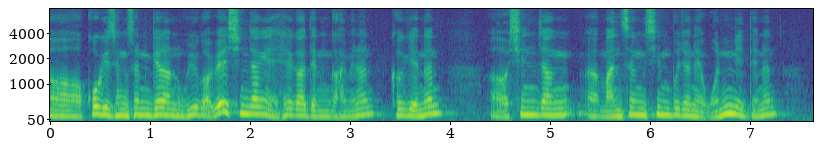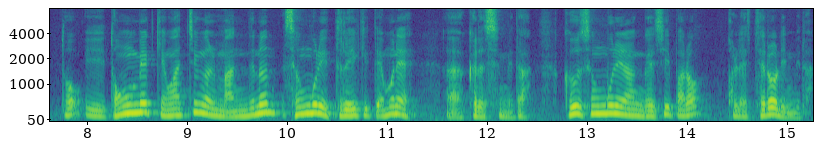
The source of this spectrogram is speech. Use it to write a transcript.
어, 고기, 생선, 계란, 우유가 왜 신장에 해가 되는가 하면은 거기에는 어, 신장 어, 만성 신부전의 원인이 되는 도, 이 동맥경화증을 만드는 성분이 들어있기 때문에 어, 그렇습니다. 그 성분이라는 것이 바로 콜레스테롤입니다.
